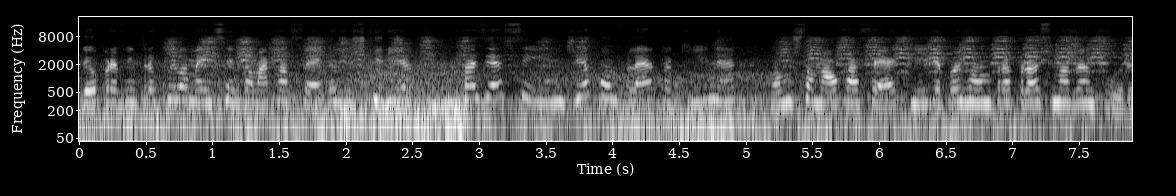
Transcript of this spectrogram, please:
Deu pra vir tranquilamente sem tomar café, que a gente queria fazer assim, um dia completo aqui, né. Vamos tomar o café aqui e depois vamos pra próxima aventura.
